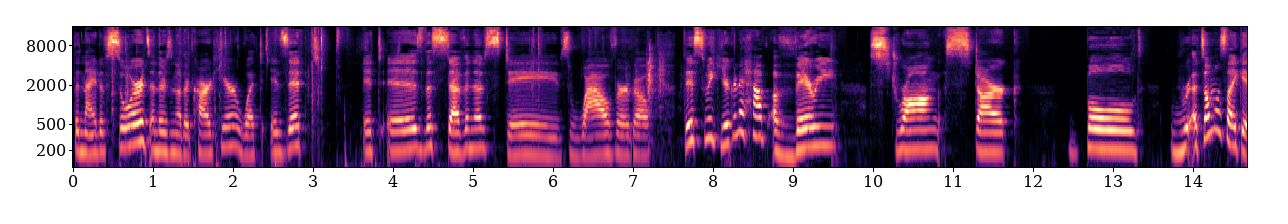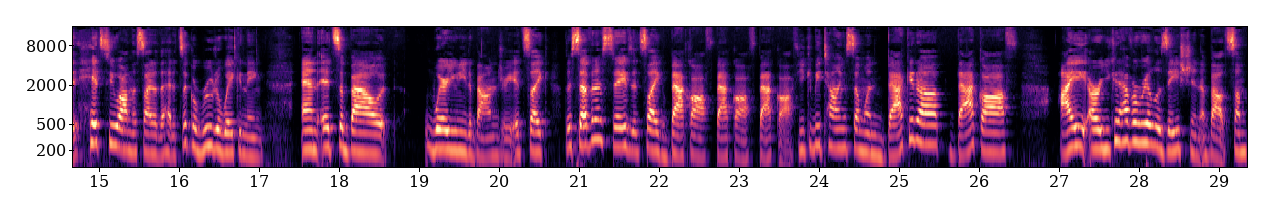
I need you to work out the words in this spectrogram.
the Knight of Swords, and there's another card here. What is it? It is the Seven of Staves. Wow, Virgo. This week, you're going to have a very strong, stark, bold, it's almost like it hits you on the side of the head. It's like a rude awakening. And it's about where you need a boundary. It's like the seven of staves, it's like back off, back off, back off. You could be telling someone, back it up, back off. I or you could have a realization about some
